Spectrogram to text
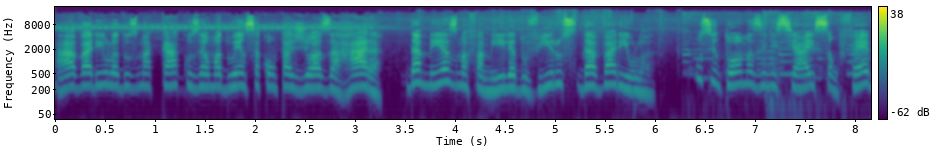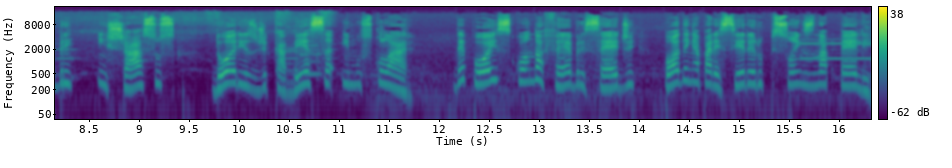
A varíola dos macacos é uma doença contagiosa rara da mesma família do vírus da varíola. Os sintomas iniciais são febre, inchaços, dores de cabeça e muscular. Depois, quando a febre cede, podem aparecer erupções na pele,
